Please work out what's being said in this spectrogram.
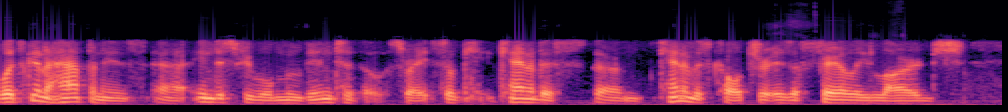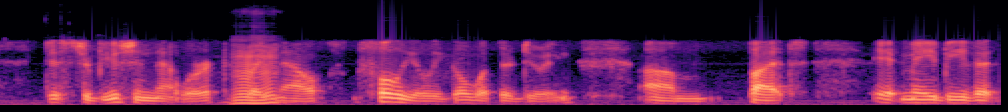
what's going to happen is uh, industry will move into those, right? So ca- cannabis um, cannabis culture is a fairly large distribution network right now, fully illegal what they're doing, um, but it may be that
